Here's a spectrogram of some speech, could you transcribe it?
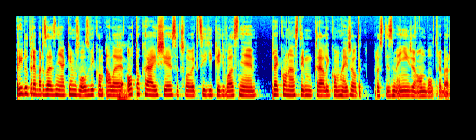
prídu treba s nejakým zlozvykom, ale mm. o to krajšie sa človek cíti, keď vlastne prekoná s tým králikom, hej, že ho tak proste zmení, že on bol treba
